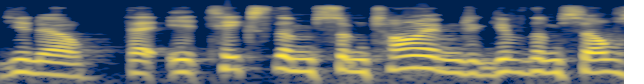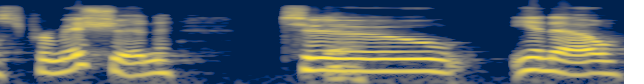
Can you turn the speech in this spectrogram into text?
you know, that it takes them some time to give themselves permission to, yeah. you know,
